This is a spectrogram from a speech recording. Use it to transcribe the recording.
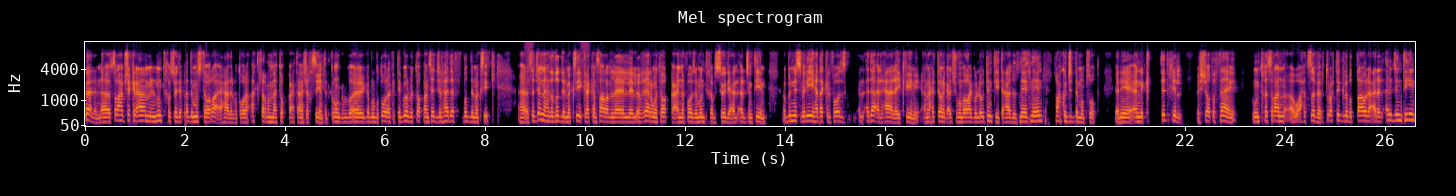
فعلا آه، صراحة بشكل عام المنتخب السعودي قدم مستوى رائع هذه البطولة أكثر مما توقعت أنا شخصيا. تذكرون قبل البطولة كنت أقول بتوقع نسجل هدف ضد المكسيك. آه، سجلنا هدف ضد المكسيك لكن صار الغير متوقع أن فوز المنتخب السعودي على الأرجنتين. وبالنسبة لي هذاك الفوز الأداء الحالة يكفيني. أنا حتى وأنا قاعد أشوف المباراة أقول لو تنتهي تعادل 2 2 راح أكون جدا مبسوط. يعني أنك تدخل الشوط الثاني وانت خسران 1-0 تروح تقلب الطاولة على الأرجنتين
